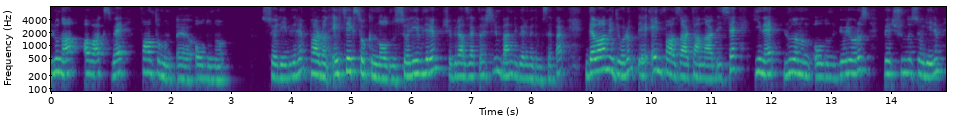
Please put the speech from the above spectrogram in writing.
Luna, AVAX ve Phantom'un e, olduğunu söyleyebilirim. Pardon FTX token'ın olduğunu söyleyebilirim. Şöyle biraz yaklaştırayım ben de göremedim bu sefer. Devam ediyorum. E, en fazla artanlarda ise yine Luna'nın olduğunu görüyoruz ve şunu da söyleyelim.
